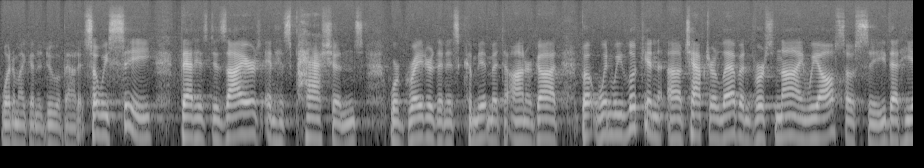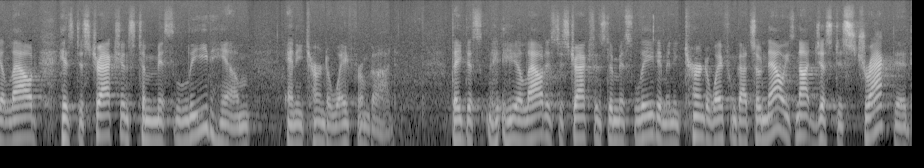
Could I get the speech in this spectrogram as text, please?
what am I going to do about it? So we see that his desires and his passions were greater than his commitment to honor God. But when we look in uh, chapter 11, verse 9, we also see that he allowed his distractions to mislead him and he turned away from God. They dis- he allowed his distractions to mislead him and he turned away from God. So now he's not just distracted,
